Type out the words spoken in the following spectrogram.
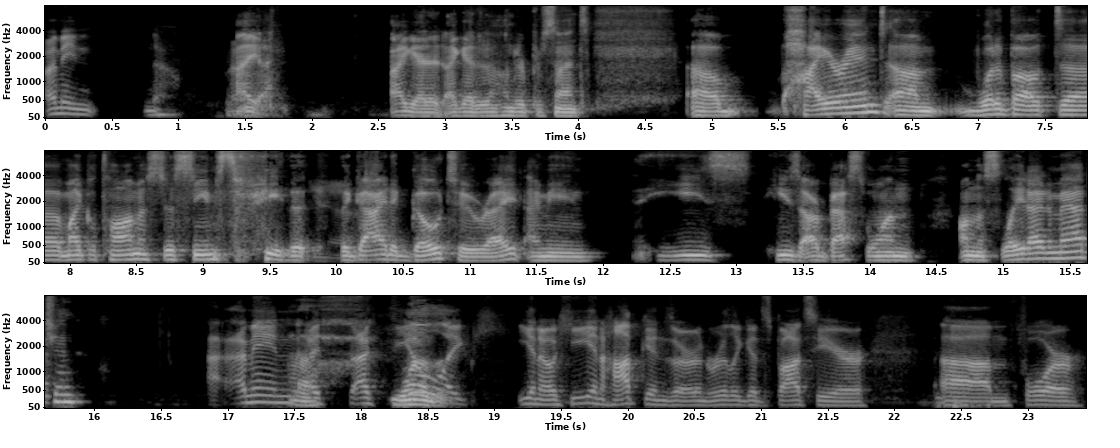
I mean, no. I, I, I get it. I get it 100. percent uh, higher end, um, what about uh, Michael Thomas? Just seems to be the yeah. the guy to go to, right? I mean, he's he's our best one on the slate, I'd imagine. I mean, uh, I, I feel like you know he and Hopkins are in really good spots here um, for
